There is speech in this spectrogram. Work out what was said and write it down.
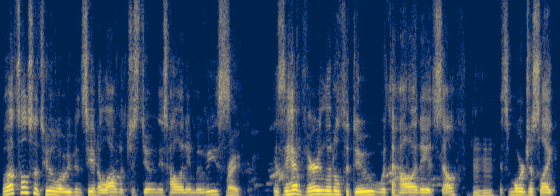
Well, that's also too what we've been seeing a lot with just doing these holiday movies. Right. Is they have very little to do with the holiday itself. Mm-hmm. It's more just like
